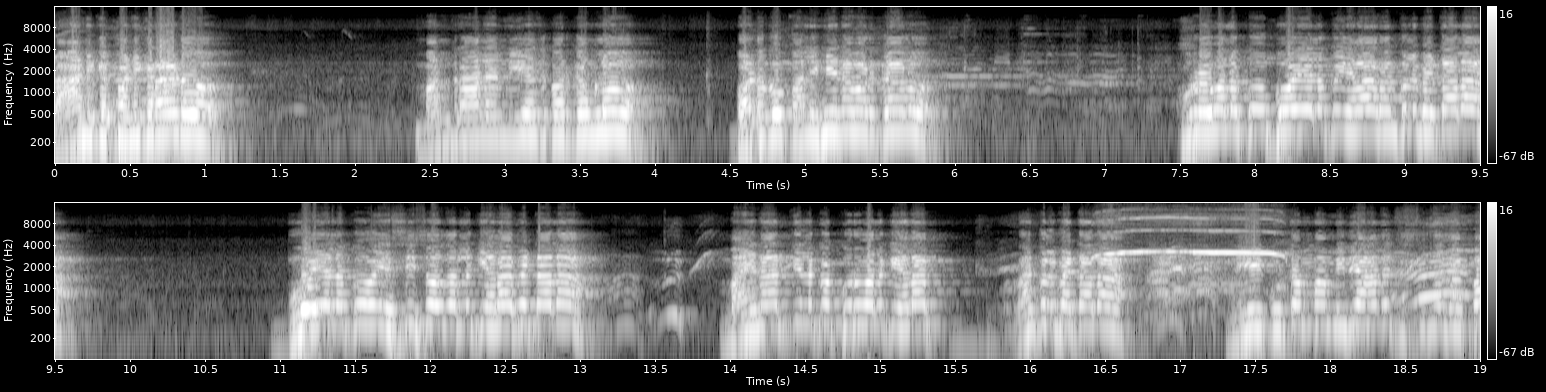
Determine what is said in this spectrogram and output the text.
దానికి పనికిరాడు. మంత్రాలయం నియోజకవర్గంలో బడుగు బలహీన వర్గాలు కురవలకు బోయలకు ఎలా రంగులు పెట్టాలా? బోయలకు ఎస్సీ సోదరులకు ఎలా పెట్టాలా? మైనార్టీలకు కురువలకు ఎలా రంగులు పెట్టాలా? నీ కుటుంబం ఇది ఆలోచిస్తుంది తప్ప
